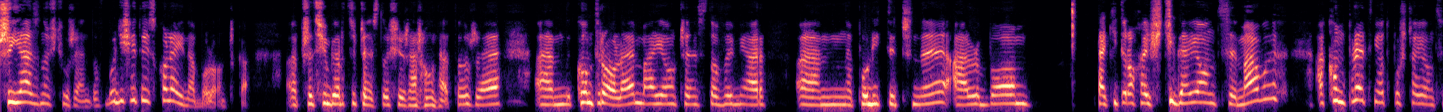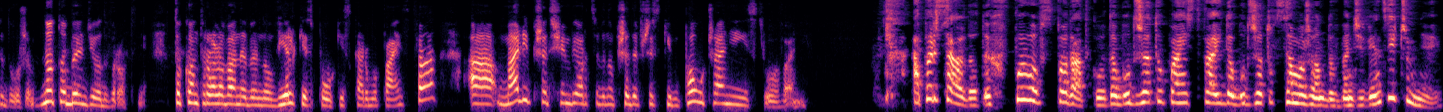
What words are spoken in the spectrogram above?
przyjazność urzędów, bo dzisiaj to jest kolejna bolączka. Przedsiębiorcy często się żalą na to, że kontrole mają często wymiar polityczny albo taki trochę ścigający małych, a kompletnie odpuszczający dużym. No to będzie odwrotnie. To kontrolowane będą wielkie spółki Skarbu Państwa, a mali przedsiębiorcy będą przede wszystkim pouczani i instruowani. A per saldo tych wpływów z podatków do budżetu państwa i do budżetów samorządów będzie więcej czy mniej?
